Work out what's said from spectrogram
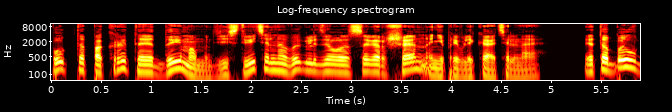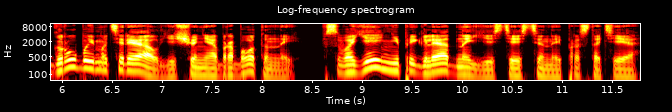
будто покрытое дымом, действительно выглядело совершенно непривлекательно. Это был грубый материал, еще не обработанный, в своей неприглядной естественной простоте.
